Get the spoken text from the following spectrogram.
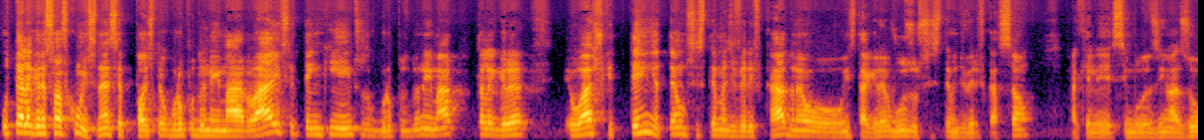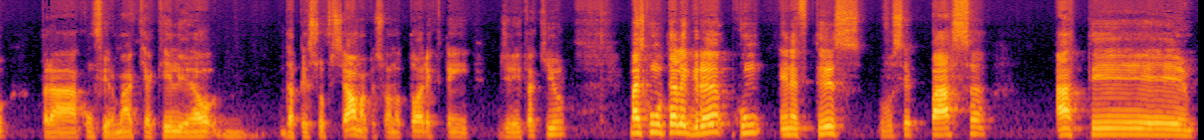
o Telegram sofre com isso, né? Você pode ter o grupo do Neymar lá e você tem 500 grupos do Neymar. O Telegram, eu acho que tem até um sistema de verificado, né? O Instagram usa o sistema de verificação, aquele símbolozinho azul para confirmar que aquele é da pessoa oficial, uma pessoa notória que tem direito àquilo. Mas com o Telegram, com NFTs, você passa a ter.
